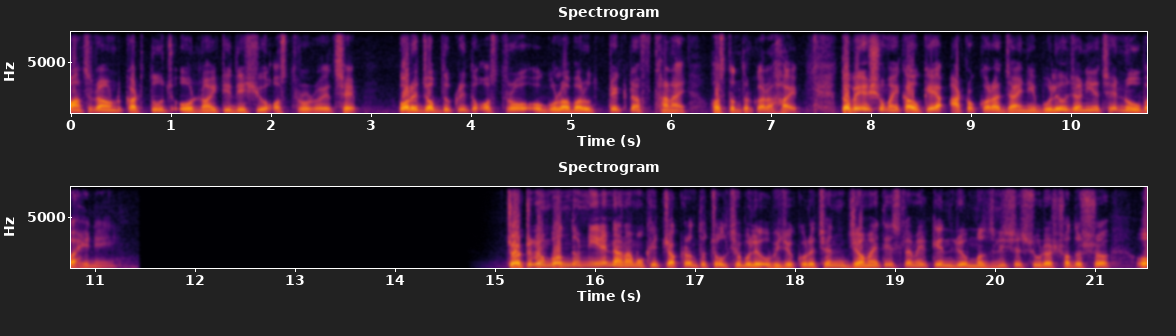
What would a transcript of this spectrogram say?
পাঁচ রাউন্ড কার্তুজ ও নয়টি দেশীয় অস্ত্র রয়েছে। পরে জব্দকৃত অস্ত্র ও গোলাবারুদ টেকনাফ থানায় হস্তান্তর করা হয়। তবে এ সময় কাউকে আটক করা যায়নি বলেও জানিয়েছে নৌবাহিনী। চট্টগ্রাম বন্দর নিয়ে নানামুখী চক্রান্ত চলছে বলে অভিযোগ করেছেন জামায়াতে ইসলামের কেন্দ্রীয় মজলিসের সুরার সদস্য ও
